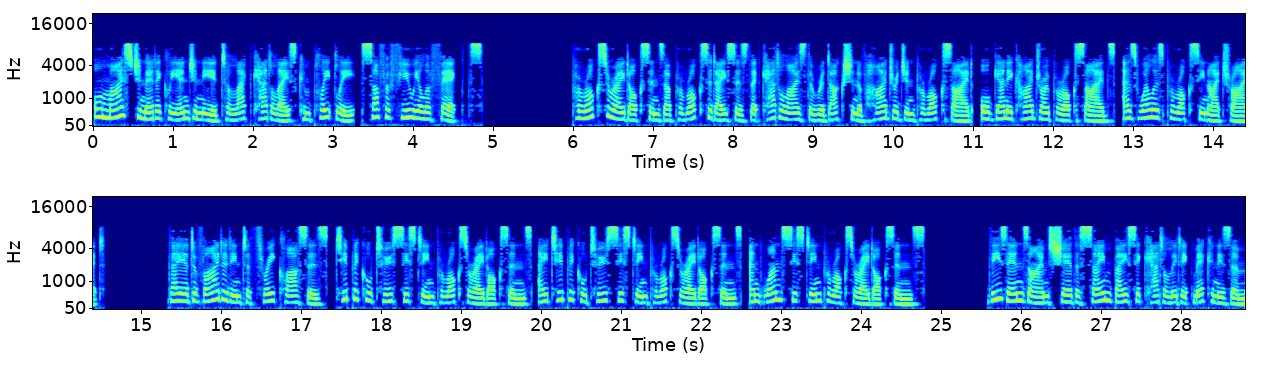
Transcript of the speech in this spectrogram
or mice genetically engineered to lack catalase completely, suffer few ill effects. Peroxiredoxins are peroxidases that catalyze the reduction of hydrogen peroxide, organic hydroperoxides, as well as peroxynitrite. They are divided into three classes, typical 2-cysteine peroxiredoxins, atypical 2-cysteine peroxiredoxins, and 1-cysteine peroxiredoxins. These enzymes share the same basic catalytic mechanism,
